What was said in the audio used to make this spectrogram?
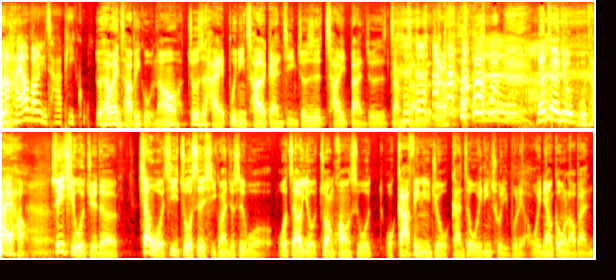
然后还要帮你擦屁股，对，还要帮你擦屁股，然后就是还不一定擦的干净，就是擦一半就是脏脏的 那这样就不太好。所以其实我觉得。像我自己做事的习惯，就是我我只要有状况，是我我 feeling 觉得我干这我一定处理不了，我一定要跟我老板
